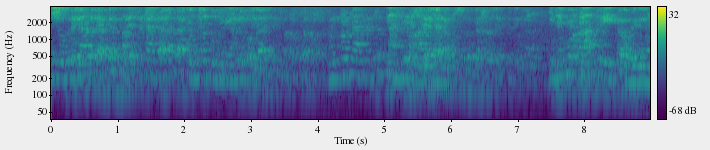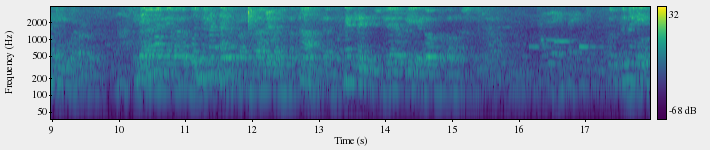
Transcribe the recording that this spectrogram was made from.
ఈ ఒక టాబ్లెట్ ఫస్ట్ టాబ్లెట్ పొద్దున తొమ్మిది గంటలకు రెండో టాబ్లెట్ సాయంత్రం ఆరు గంటలకు ఇదేమో రాత్రి తొమ్మిది గంటలకు ఇదేమో పొద్దున సాయంత్రం నెట్లైజేషన్ ఏదో ఒక రూపం వస్తుంది పొద్దున ఏ-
